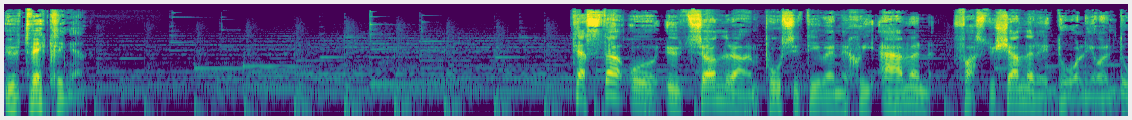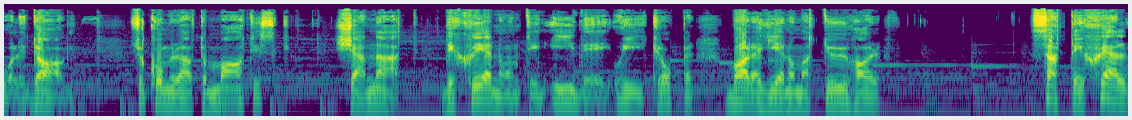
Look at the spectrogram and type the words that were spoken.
utvecklingen. Testa att utsöndra en positiv energi även fast du känner dig dålig och en dålig dag. Så kommer du automatiskt känna att det sker någonting i dig och i kroppen bara genom att du har satt dig själv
